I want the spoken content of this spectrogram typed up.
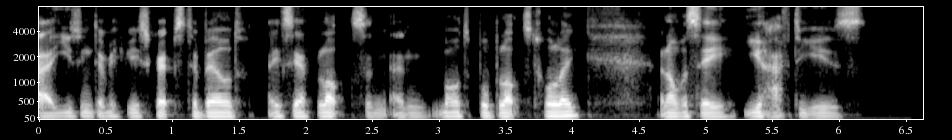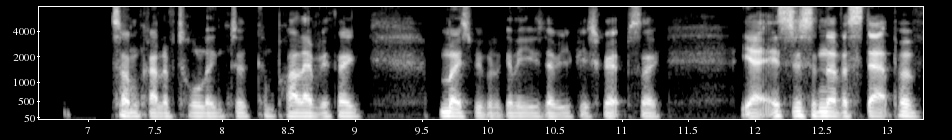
uh, using WP scripts to build ACF blocks and, and multiple blocks tooling. And obviously, you have to use some kind of tooling to compile everything. Most people are going to use WP scripts. So, yeah, it's just another step of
